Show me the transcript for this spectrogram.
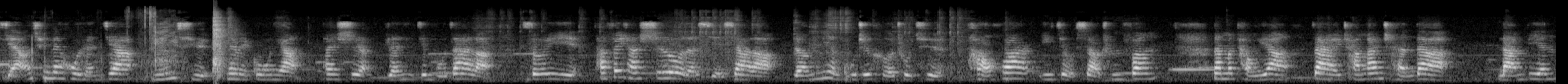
想要去那户人家迎娶那位姑娘，但是人已经不在了，所以他非常失落的写下了“人面不知何处去，桃花依旧笑春风”。那么，同样在长安城的南边。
